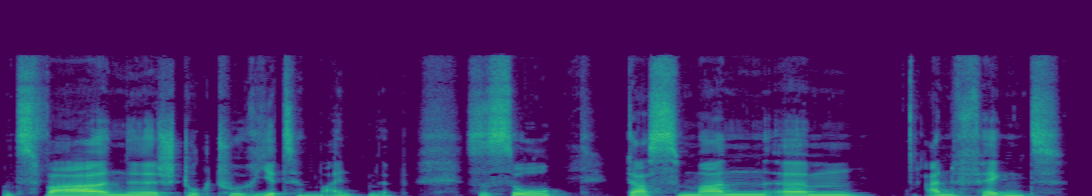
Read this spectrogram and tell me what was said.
Und zwar eine strukturierte Mindmap. Es ist so, dass man ähm, anfängt,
